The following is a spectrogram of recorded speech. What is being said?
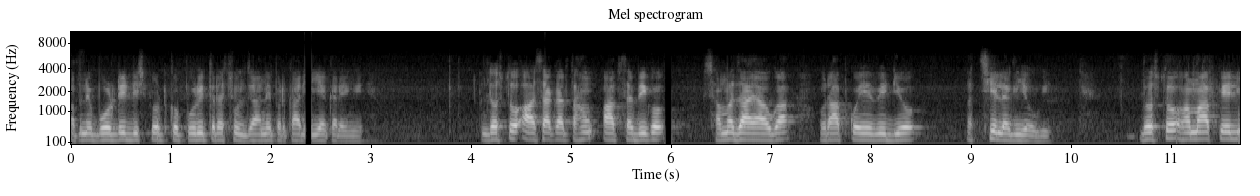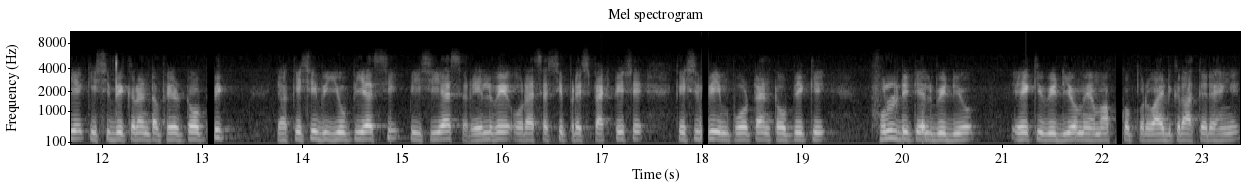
अपने बॉडी डिस्प्यूट को पूरी तरह सुलझाने पर कार्य करेंगे। दोस्तों, आशा करता हूँ आप सभी को समझ आया होगा और आपको ये वीडियो अच्छी लगी होगी। दोस्तों, हम आपके लिए किसी भी करंट अफेयर टॉपिक या किसी भी यूपीएससी पीसीएस रेलवे और एसएससी परस्पेक्टिव से किसी भी इम्पोर्टेंट टॉपिक की फुल डिटेल वीडियो एक ही वीडियो में हम आपको प्रोवाइड कराते रहेंगे।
